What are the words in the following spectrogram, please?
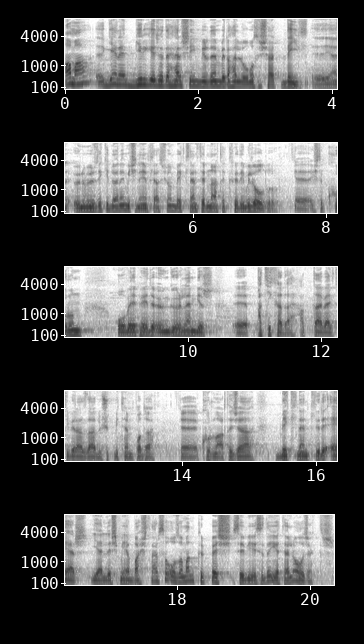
Ama e, gene bir gecede her şeyin birdenbire hallolması şart değil. E, Yani önümüzdeki dönem için enflasyon beklentilerinin artık kredibil olduğu, işte kurun OVP'de öngörülen bir patikada, hatta belki biraz daha düşük bir tempoda e, kurun artacağı beklentileri eğer yerleşmeye başlarsa o zaman 45 seviyesi de yeterli olacaktır.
